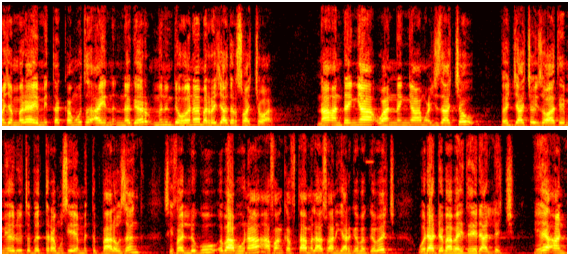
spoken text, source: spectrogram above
መጀመሪያ የሚጠቀሙት ነገር ምን እንደሆነ መረጃ ደርሷቸዋል። እና አንደኛ ዋነኛ ሙዕጅዛቸው በእጃቸው ይዘዋት የሚሄዱት በትረ ሙሴ የምትባለው ዘንግ ሲፈልጉ እባብ ሁና አፏን ከፍታ ምላሷን እያርገበገበች ወደ አደባባይ ትሄዳለች። ይሄ አንዱ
